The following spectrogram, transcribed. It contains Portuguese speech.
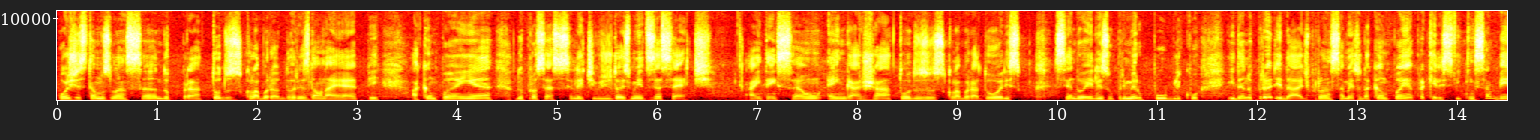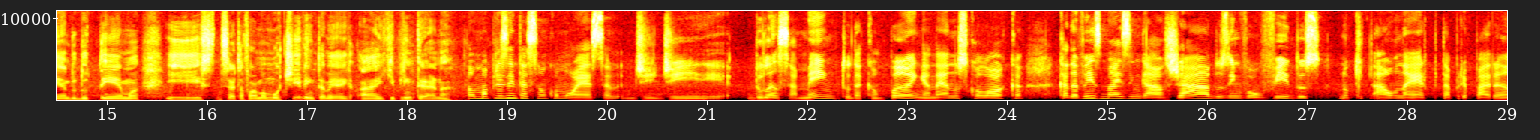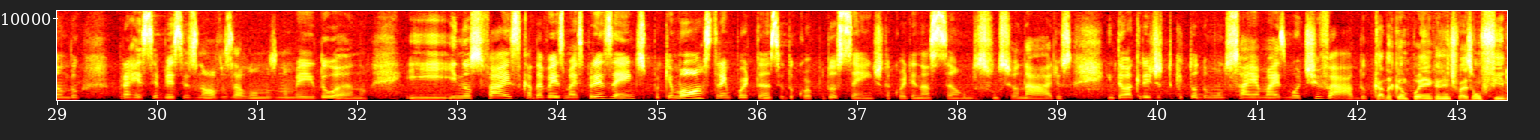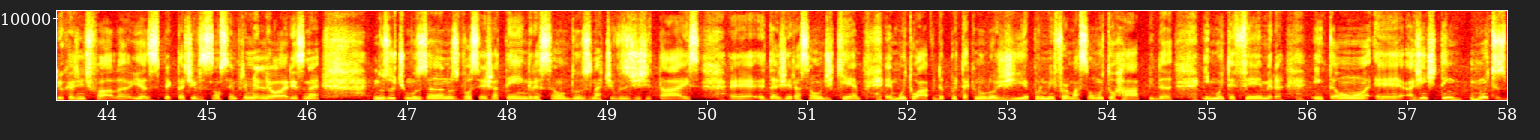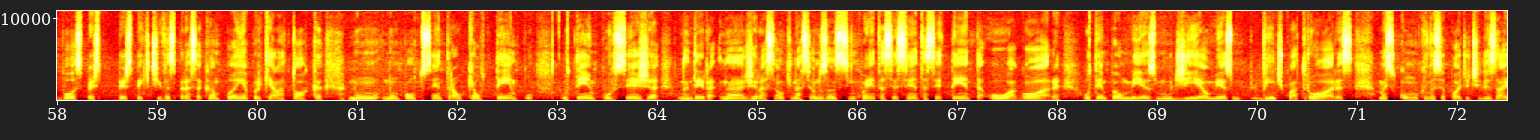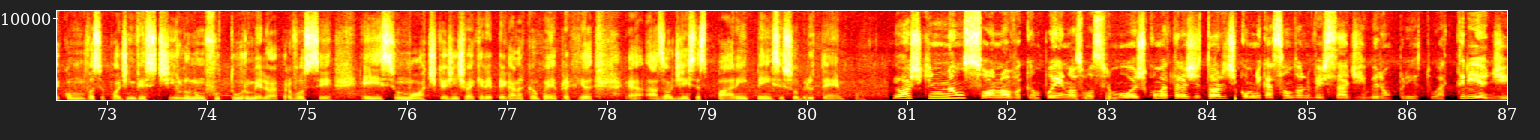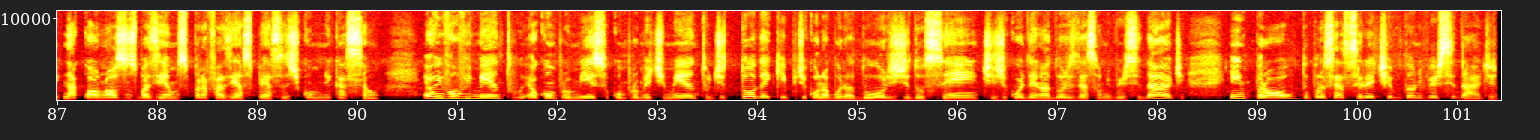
Hoje estamos lançando para todos os colaboradores da UNAEP a campanha do processo seletivo de 2017. A intenção é engajar todos os colaboradores, sendo eles o primeiro público e dando prioridade para o lançamento da campanha para que eles fiquem sabendo do tema e, de certa forma, motivem também a equipe interna. Uma apresentação como essa de, de do lançamento da campanha né, nos coloca cada vez mais engajados, envolvidos no que a UNERP está preparando para receber esses novos alunos no meio do ano. E, e nos faz cada vez mais presentes, porque mostra a importância do corpo docente, da coordenação, dos funcionários. Então acredito que todo mundo saia mais motivado. Cada campanha que a gente faz é um filho que a gente fala e as expectativas são sempre melhores, né? Nos últimos anos você já tem a ingressão dos nativos digitais, é, da geração de que é, é muito ávida por tecnologia, por uma informação muito rápida e muito efêmera. Então é, a gente tem muitas boas pers perspectivas para essa campanha porque ela toca num, num, ponto central que é o tempo. O tempo, seja na, na geração que nasceu nos anos 50, 60, 60, 70 ou agora, o tempo é o mesmo, o dia é o mesmo 24 horas, mas como que você pode utilizar e como você pode investi-lo num futuro melhor para você. É esse o mote que a gente vai querer pegar na campanha para que eh, as audiências parem e pensem sobre o tempo. Eu acho que não só a nova campanha nós mostramos hoje, como a trajetória de comunicação da Universidade de Ribeirão Preto, a tríade na qual nós nos baseamos para fazer as peças de comunicação. É o envolvimento, é o compromisso, o comprometimento de toda a equipe de colaboradores, de docentes, de coordenadores dessa universidade em prol do processo seletivo da universidade.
